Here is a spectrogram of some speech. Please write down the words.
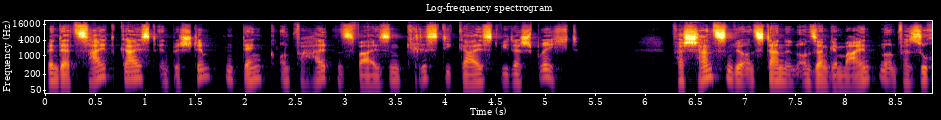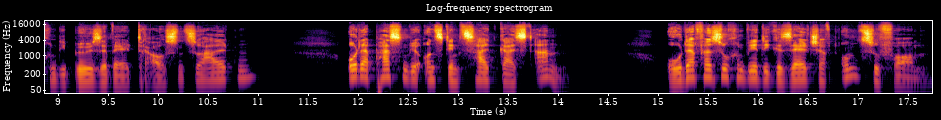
wenn der Zeitgeist in bestimmten Denk- und Verhaltensweisen Christi Geist widerspricht? Verschanzen wir uns dann in unseren Gemeinden und versuchen die böse Welt draußen zu halten? Oder passen wir uns dem Zeitgeist an? Oder versuchen wir die Gesellschaft umzuformen?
